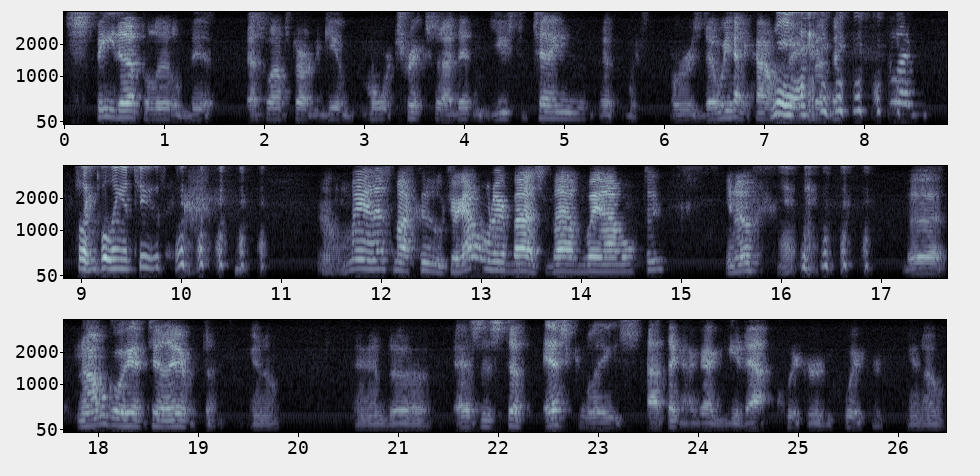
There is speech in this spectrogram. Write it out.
speed up a little bit. That's why I'm starting to give more tricks that I didn't used to tell you. That which whereas we had a conversation about that. Yeah. Like, it's like pulling a tooth. oh man, that's my cool trick. I don't want everybody to survive the way I want to, you know. Yep. But no, I'm gonna go ahead and tell everything, you know. And uh, as this stuff escalates, I think I gotta get out quicker and quicker, you know.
